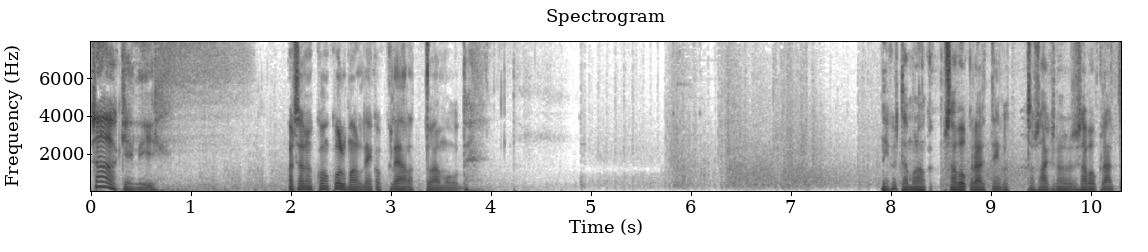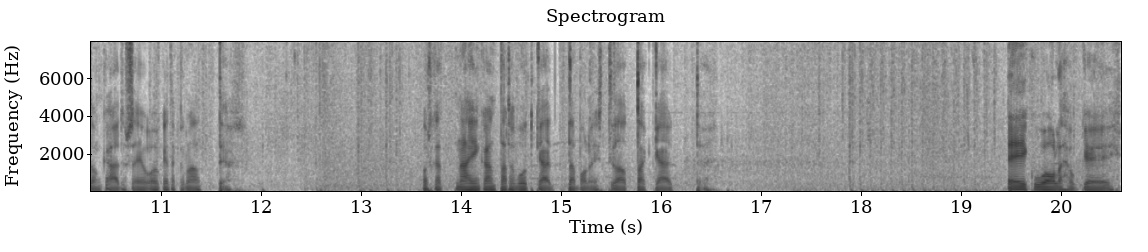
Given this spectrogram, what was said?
Saakeli. Mä sanonut, kun on kulmalla niinku klearattua muuten. Niinku että mulla on savukranit, niinku tuossa aikaisemmin on käytössä, ei ole oikeita granaatteja. Koska näihin kannattaa savut käyttää monesti ottaa käyttöön. Ei kuole, okei. Okay.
